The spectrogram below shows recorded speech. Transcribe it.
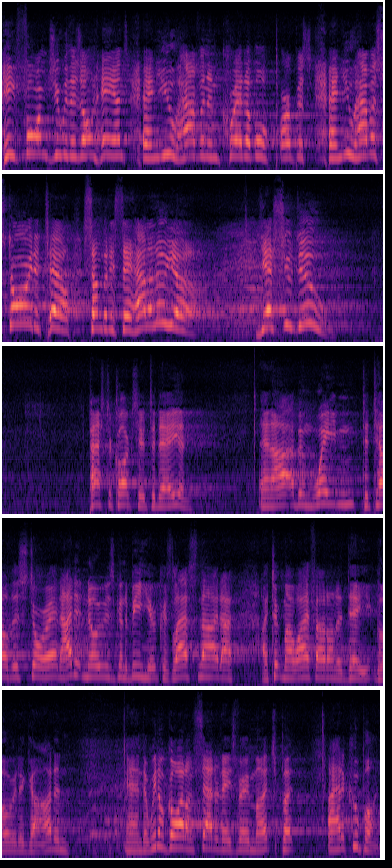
He formed you with His own hands, and you have an incredible purpose, and you have a story to tell. Somebody say, Hallelujah. Yes, you do. Pastor Clark's here today, and and I've been waiting to tell this story, and I didn't know he was going to be here because last night I, I took my wife out on a date, glory to God, and, and we don't go out on Saturdays very much, but I had a coupon.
